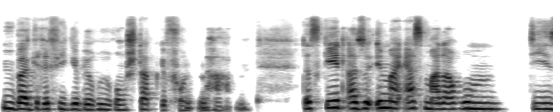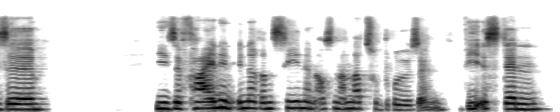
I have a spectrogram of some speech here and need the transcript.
übergriffige Berührung stattgefunden haben. Das geht also immer erstmal darum, diese, diese feinen inneren Szenen auseinanderzudröseln. Wie ist denn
